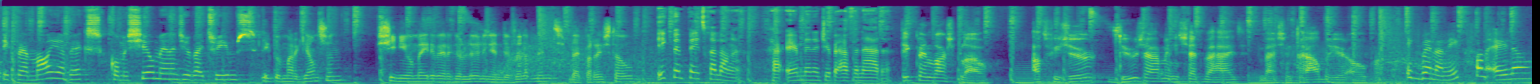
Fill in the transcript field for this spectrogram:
Ik ben Malja Beks, commercieel manager bij Dreams. Ik ben Mark Jansen, senior medewerker Learning and Development bij Paresto. Ik ben Petra Lange, HR-manager bij Avanade. Ik ben Lars Blauw, adviseur duurzame inzetbaarheid bij Centraal Beheer Open. Ik ben Aniek van ELO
